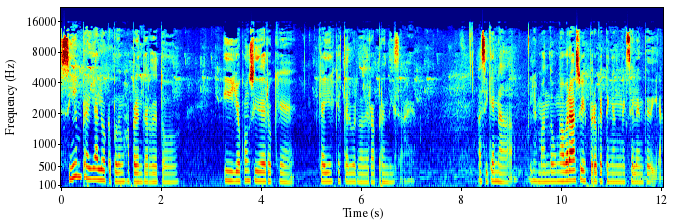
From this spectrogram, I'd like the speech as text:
siempre hay algo que podemos aprender de todo. Y yo considero que, que ahí es que está el verdadero aprendizaje. Así que nada, les mando un abrazo y espero que tengan un excelente día.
